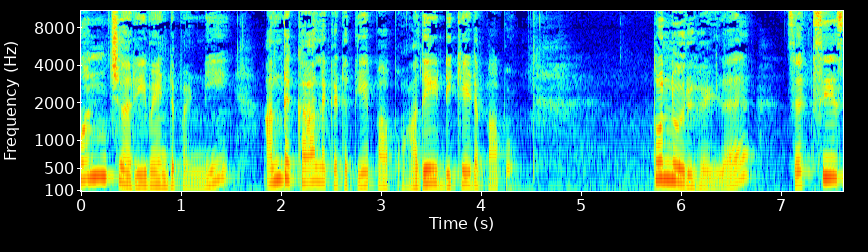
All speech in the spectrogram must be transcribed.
கொஞ்சம் ரீவைண்ட் பண்ணி அந்த காலகட்டத்தையே பார்ப்போம். அதே டிக்கேடை பார்ப்போம். தொண்ணூறுகளில் சக்சீஸ்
